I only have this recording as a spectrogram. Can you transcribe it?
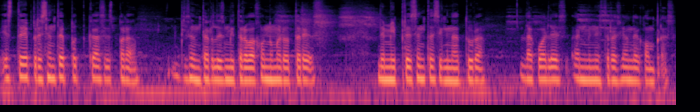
Este presente podcast es para presentarles mi trabajo número 3 de mi presente asignatura, la cual es Administración de Compras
